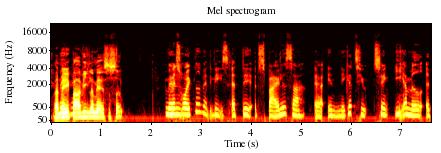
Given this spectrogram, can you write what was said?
At man Men- ikke bare hviler mere i sig selv. Men, jeg Men- tror ikke nødvendigvis, at det at spejle sig er en negativ ting, i og med, at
